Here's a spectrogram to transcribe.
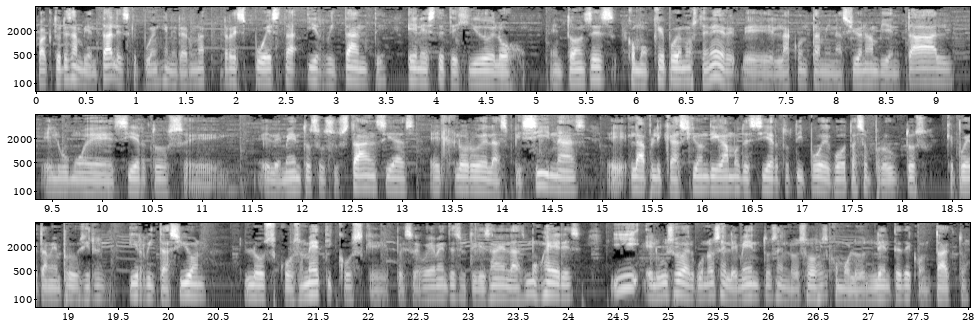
factores ambientales que pueden generar una respuesta irritante en este tejido del ojo. Entonces, ¿cómo qué podemos tener? Eh, la contaminación ambiental, el humo de ciertos eh, elementos o sustancias, el cloro de las piscinas, la aplicación, digamos, de cierto tipo de gotas o productos que puede también producir irritación los cosméticos que pues obviamente se utilizan en las mujeres y el uso de algunos elementos en los ojos como los lentes de contacto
